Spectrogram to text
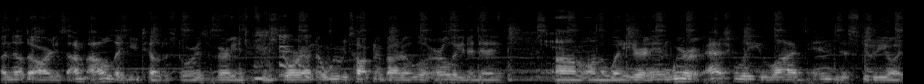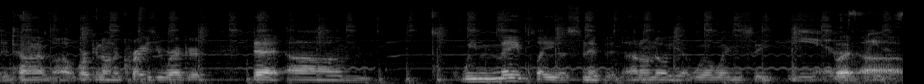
another artist. I'm, I'll let you tell the story. It's a very interesting story. I know we were talking about it a little earlier today. um, on the way here, and we were actually live in the studio at the time, uh, working on a crazy record that um, we may play a snippet. I don't know yet. We'll wait and see. Yeah, But, uh.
